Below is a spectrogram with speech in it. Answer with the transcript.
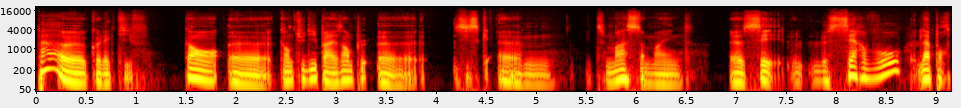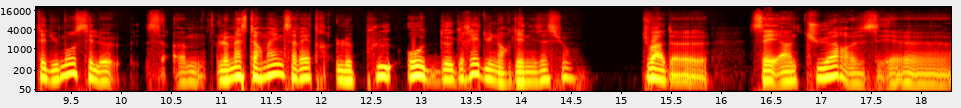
pas collectif. Quand quand tu dis par exemple mastermind. Euh, c'est le cerveau, la portée du mot, c'est le, euh, le mastermind, ça va être le plus haut degré d'une organisation. Tu vois, c'est un tueur, c'est euh,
